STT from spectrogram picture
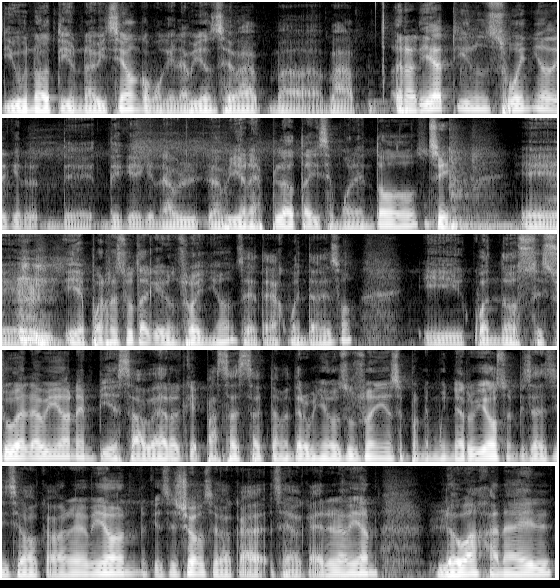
y uno tiene una visión como que el avión se va, va- va- En realidad tiene un sueño de que, de, de que el avión explota y se mueren todos. Sí, Eh, y después resulta que era un sueño, o sea, te das cuenta de eso. Y cuando se sube al avión empieza a ver que pasa exactamente lo mismo que su sueño, se pone muy nervioso, empieza a decir se va a acabar el avión, qué sé yo, se va a caer, se va a caer el avión. Lo bajan a él,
